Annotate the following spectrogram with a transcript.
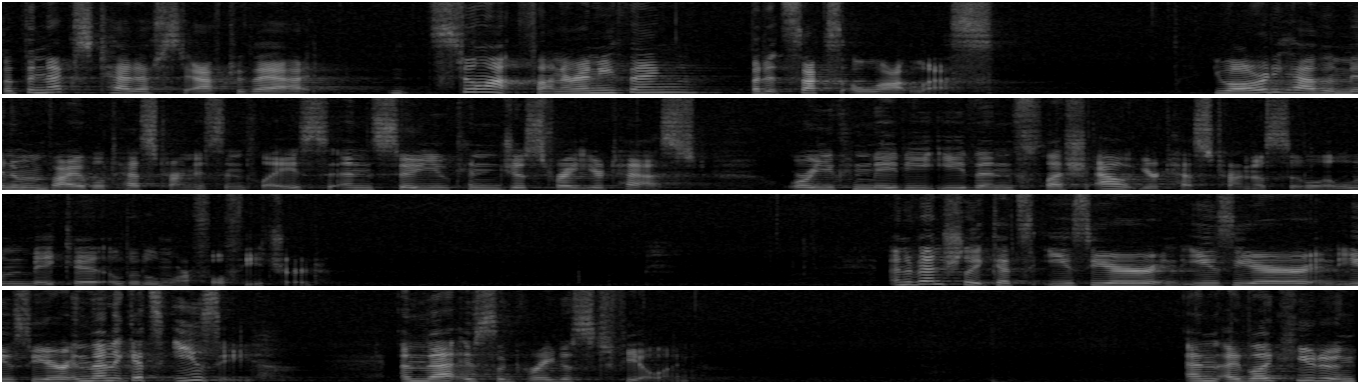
But the next test after that, still not fun or anything, but it sucks a lot less. You already have a minimum viable test harness in place, and so you can just write your test. Or you can maybe even flesh out your test harness a little and make it a little more full-featured. And eventually it gets easier and easier and easier, and then it gets easy. And that is the greatest feeling. And I'd like you to,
